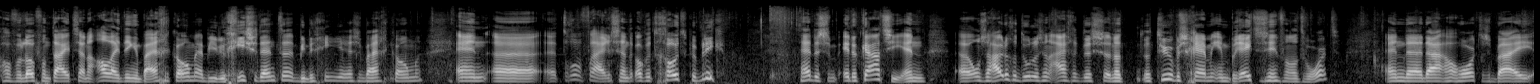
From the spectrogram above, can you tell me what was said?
overloop van tijd zijn er allerlei dingen bijgekomen. Biologie-studenten, biologie is erbij gekomen. En uh, toch vrij recent ook het grote publiek. Dus educatie. En uh, onze huidige doelen zijn eigenlijk dus uh, natuurbescherming in breedste zin van het woord. En uh, daar hoort dus bij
